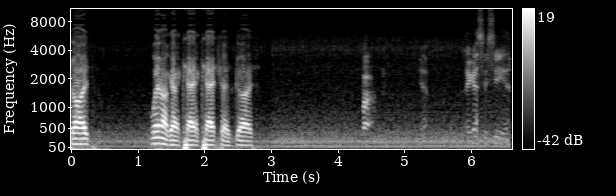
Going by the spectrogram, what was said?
guys, we're not going to ca- catch those guys. Fuck. I guess they see you.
